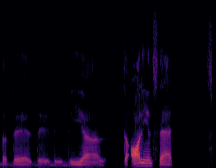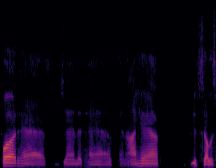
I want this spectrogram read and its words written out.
the, the, the, the, the, uh, the audience that Spud has, Janet have, and I have? You'd sell this,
